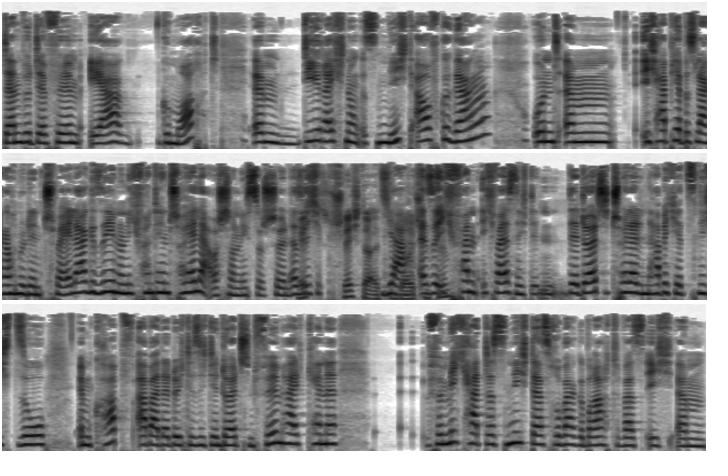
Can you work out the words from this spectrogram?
dann wird der Film eher gemocht. Ähm, die Rechnung ist nicht aufgegangen und ähm, ich habe ja bislang auch nur den Trailer gesehen und ich fand den Trailer auch schon nicht so schön. Also Echt ich schlechter als ja, deutschen also Film? ich fand, ich weiß nicht, den, der deutsche Trailer, den habe ich jetzt nicht so im Kopf, aber dadurch, dass ich den deutschen Film halt kenne, für mich hat das nicht das rübergebracht, was ich ähm,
